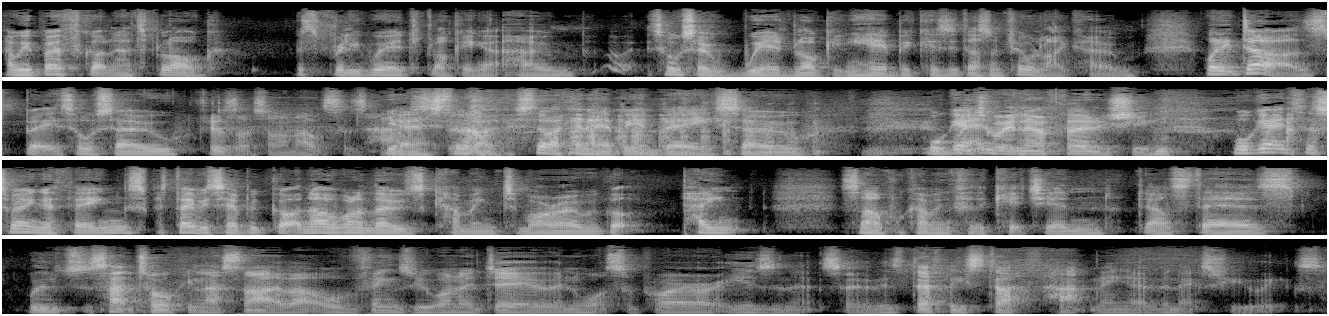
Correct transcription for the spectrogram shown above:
And we've both forgotten how to vlog. It's really weird vlogging at home. It's also weird vlogging here because it doesn't feel like home. Well, it does, but it's also feels like someone else's house. yeah, it's still like, still like an Airbnb. So we'll get which in- we're now furnishing. we'll get into the swing of things. As David said, we've got another one of those coming tomorrow. We've got paint sample coming for the kitchen downstairs. We sat talking last night about all the things we want to do and what's a priority, isn't it? So there's definitely stuff happening over the next few weeks.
